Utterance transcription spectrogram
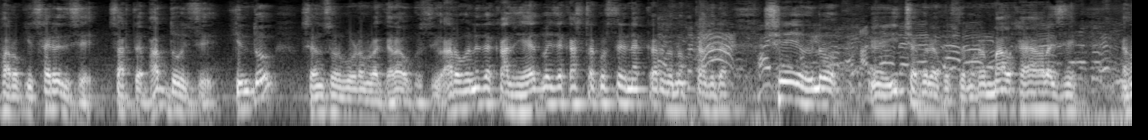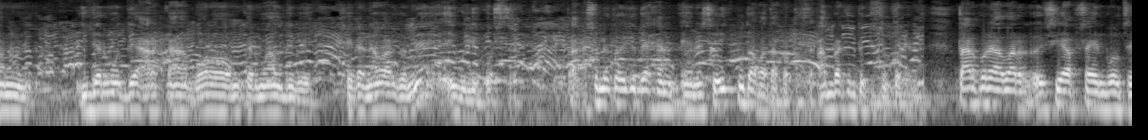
ফারুকি ছেড়ে দিছে, ছাড়তে বাধ্য হয়েছে কিন্তু সেন্সর বোর্ড আমরা ঘেরাও করছি। আর ওখানে যে কাজী হেয়াত ভাই যে কাজটা করছে নেককার জনক কাজটা, সে হইল ইচ্ছা করে করছে মাল খায়া হারাইছে। এখন ঈদের মধ্যে আর একটা বড় অঙ্কের মাল দিবে, সেটা নেওয়ার জন্য এইগুলি করছে। আসলে তো ওই যে দেখেন সেই কুদা পাতা করতেছে, আমরা কিন্তু কিছু করি না। তারপরে আবার ওই শিয়াব শাহিন বলছে,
